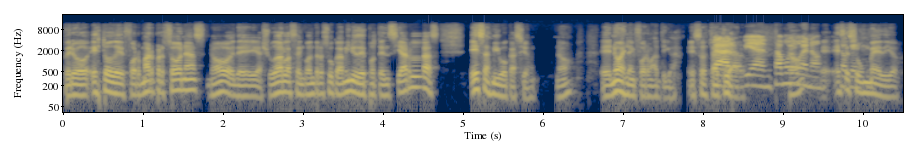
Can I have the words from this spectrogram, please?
pero esto de formar personas, ¿no? De ayudarlas a encontrar su camino y de potenciarlas, esa es mi vocación, ¿no? Eh, no es la informática. Eso está claro. Claro, bien, está muy bueno. E, ese es un medio.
